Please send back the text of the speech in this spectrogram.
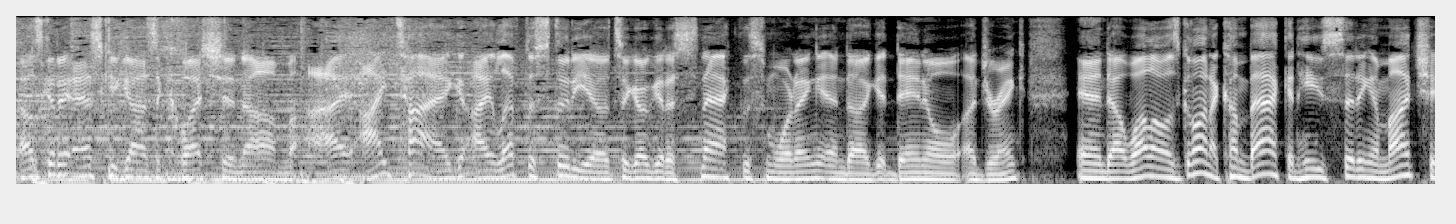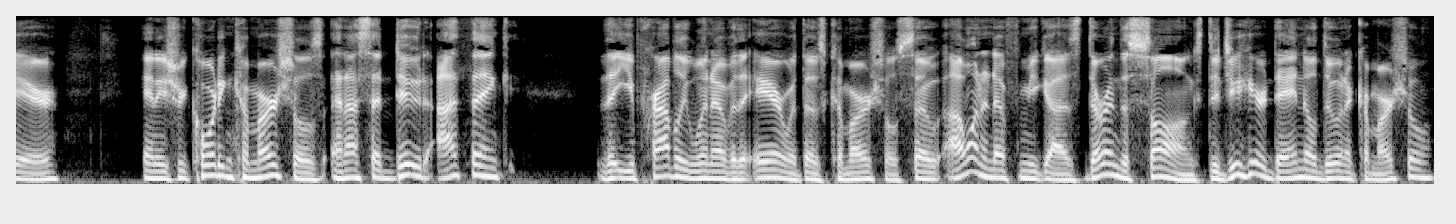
I was going to ask you guys a question. Um, I, I Tige. I left the studio to go get a snack this morning and uh, get Daniel a drink. And uh, while I was gone, I come back and he's sitting in my chair and he's recording commercials. And I said, dude, I think that you probably went over the air with those commercials. So I want to know from you guys during the songs, did you hear Daniel doing a commercial?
